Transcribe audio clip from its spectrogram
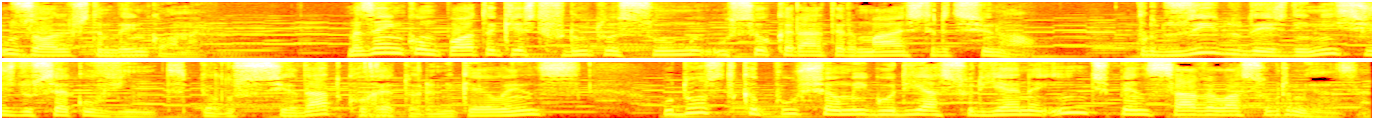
os olhos também comem. Mas é em compota que este fruto assume o seu caráter mais tradicional. Produzido desde inícios do século XX pela Sociedade Corretora Micaelense, o doce de capucha é uma iguaria açoriana indispensável à sobremesa,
